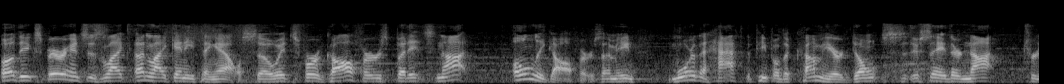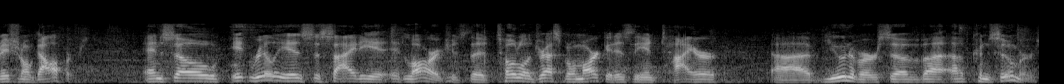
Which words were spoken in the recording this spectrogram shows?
Well, the experience is like unlike anything else. So it's for golfers, but it's not only golfers. I mean, more than half the people that come here don't say they're not traditional golfers. And so it really is society at large. It's the total addressable market is the entire uh, universe of, uh, of consumers.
